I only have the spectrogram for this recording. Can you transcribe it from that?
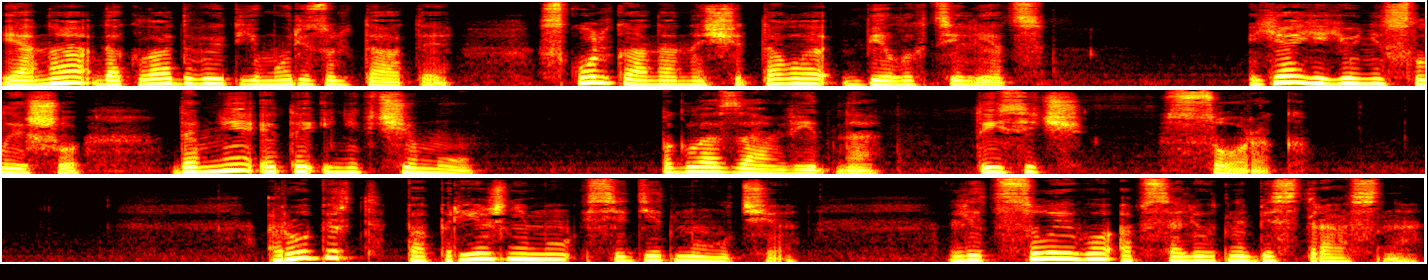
и она докладывает ему результаты, сколько она насчитала белых телец. Я ее не слышу, да мне это и ни к чему. По глазам видно. Тысяч сорок. Роберт по-прежнему сидит молча. Лицо его абсолютно бесстрастно.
